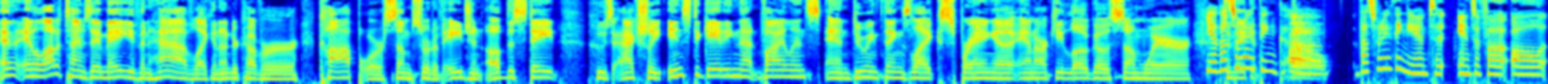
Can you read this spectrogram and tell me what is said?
and and a lot of times they may even have like an undercover cop or some sort of agent of the state who's actually instigating that violence and doing things like spraying a anarchy logo somewhere. Yeah, that's what I think. Uh, Oh. that's what I think Anti- Antifa all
